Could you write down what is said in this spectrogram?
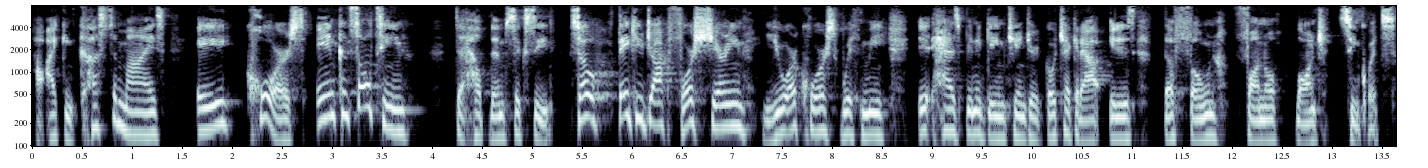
how I can customize a course and consulting to help them succeed. So thank you, Jacques, for sharing your course with me. It has been a game changer. Go check it out. It is the phone funnel launch sequence.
